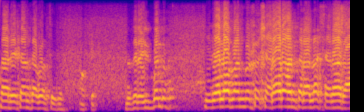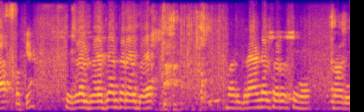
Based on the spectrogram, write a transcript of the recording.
ನಾನು ರಿಟರ್ನ್ ತಗೊಳ್ತೀನಿ. ಓಕೆ ಬ್ರದರ್ ಇದು ಬಂದು? ಇದೆಲ್ಲ ಬಂದ್ಬಿಟ್ಟು ಶರಾರ ಅಂತಾರಲ್ಲ ಶರಾರ. ಓಕೆ ಇದ್ರಲ್ಲಿ ಬೇಜಾನ್ ತರ ಇದೆ. ನೋಡಿ ಗ್ರ್ಯಾಂಡ್ ಅಲ್ಲಿ ತೋರಿಸ್ತೀನಿ ನೋಡಿ.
